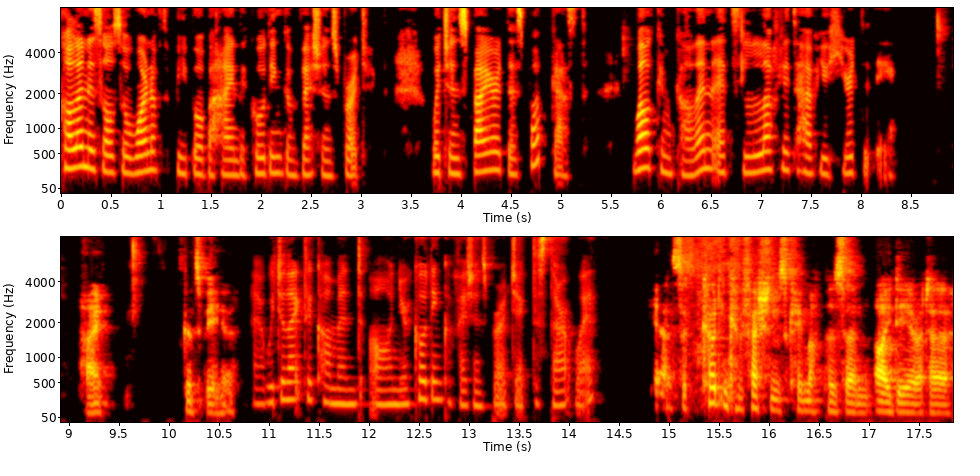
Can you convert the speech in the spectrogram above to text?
Colin is also one of the people behind the Coding Confessions project, which inspired this podcast. Welcome, Colin. It's lovely to have you here today. Hi, good to be here. Uh, would you like to comment on your Coding Confessions project to start with? Yeah, so Coding Confessions came up as an idea at a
